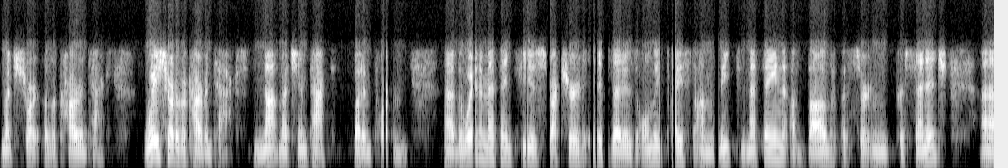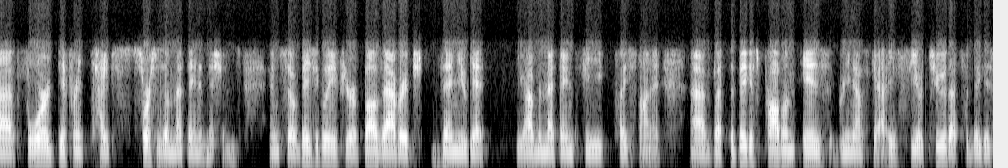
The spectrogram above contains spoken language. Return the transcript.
much short of a carbon tax? Way short of a carbon tax. Not much impact, but important. Uh, the way the methane fee is structured is that it is only placed on leaked methane above a certain percentage uh, for different types, sources of methane emissions. And so basically, if you're above average, then you get you have the methane fee placed on it. Uh, but the biggest problem is greenhouse gas, is CO2. That's the biggest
